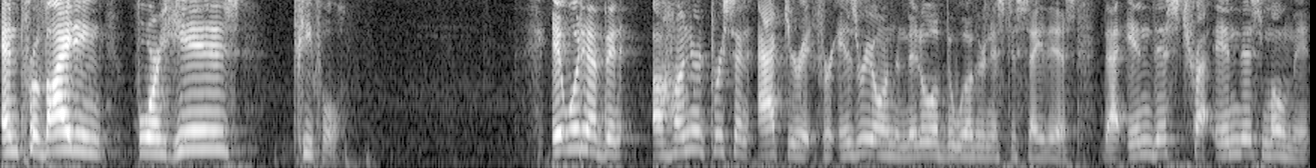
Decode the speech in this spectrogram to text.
and providing for his people. It would have been 100% accurate for Israel in the middle of the wilderness to say this that in this, tra- in this moment,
